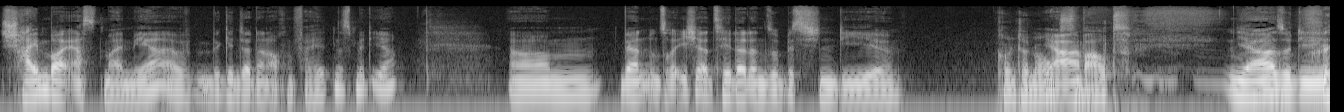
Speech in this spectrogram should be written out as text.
scheinbar erstmal mehr, er beginnt ja dann auch ein Verhältnis mit ihr. Ähm, während unsere Ich-Erzähler dann so ein bisschen die Kontenance ja, wart. Ja, so die,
